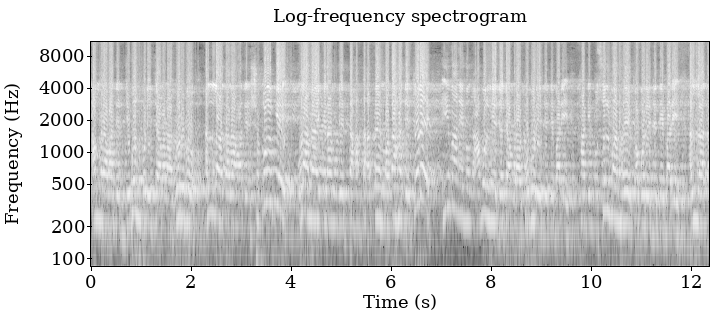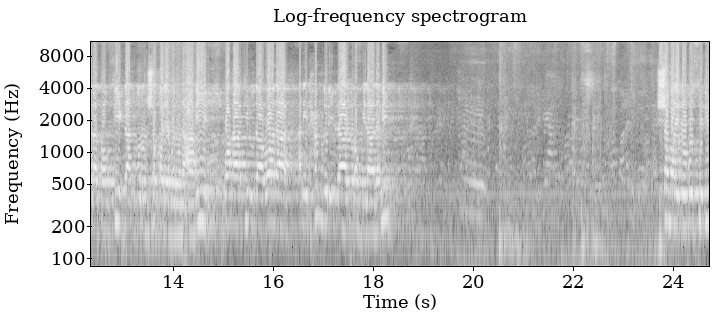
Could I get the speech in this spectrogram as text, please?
আমরা আমাদের জীবন পরিচালনা করব। আল্লাহ তাআলা আমাদের সকলকে ওলামায়ে কেরামদের তাহাতে মতাহাতে চলে ঈমান এবং আমল নিয়ে যাতে আমরা কবরে যেতে পারি, খাঁটি মুসলমান হয়ে কবরে যেতে পারি। আল্লাহ তাআলা তৌফিক দান করুন সকলে বলুন, আমিন। ওয়া আখিরু দাওয়ানা আনিল হামদুলিল্লাহি রাব্বিল আলামিন। সম্মানিত উপস্থিতি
